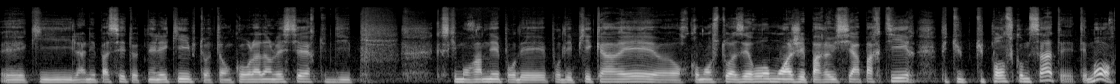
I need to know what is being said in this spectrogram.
et qui l'année passée te tenaient l'équipe, toi tu es encore là dans le vestiaire, tu te dis Pff, qu'est-ce qu'ils m'ont ramené pour des, pour des pieds carrés, euh, on recommence toi à zéro, moi j'ai pas réussi à partir, puis tu, tu penses comme ça, tu es, mort.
